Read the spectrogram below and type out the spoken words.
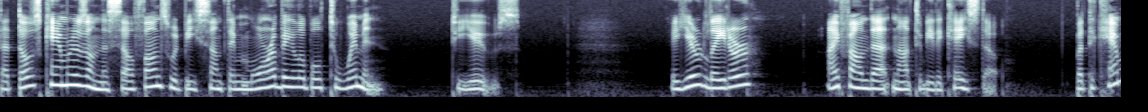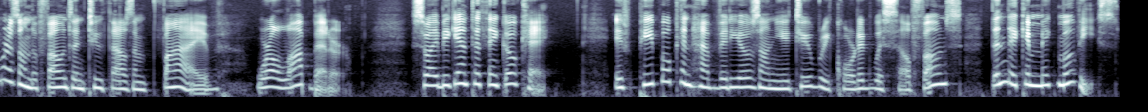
That those cameras on the cell phones would be something more available to women to use. A year later, I found that not to be the case though. But the cameras on the phones in 2005 were a lot better. So I began to think okay, if people can have videos on YouTube recorded with cell phones, then they can make movies.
